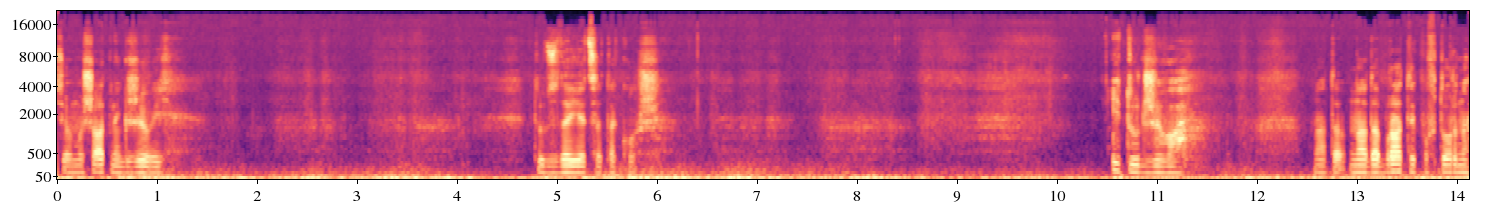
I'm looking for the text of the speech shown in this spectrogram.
Все, мишатник живий. Тут здається також. І тут жива. Надо брати повторно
